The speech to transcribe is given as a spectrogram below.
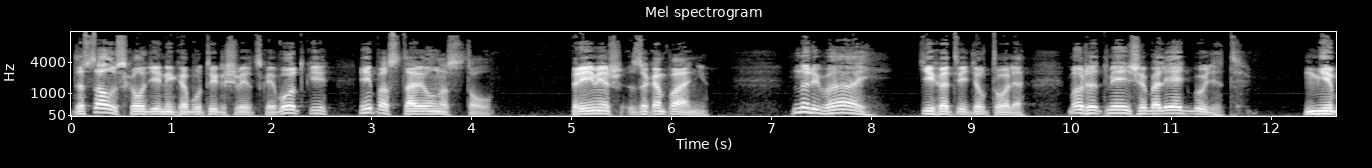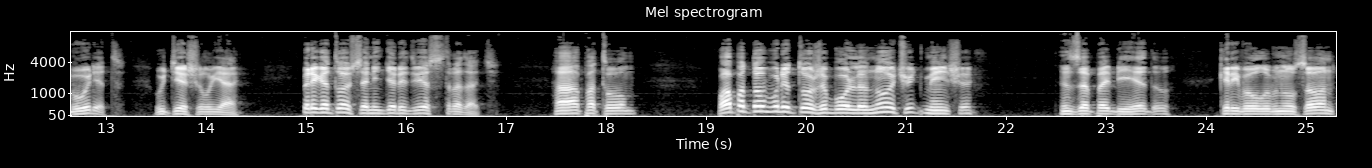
достал из холодильника бутыль шведской водки и поставил на стол. «Примешь за компанию?» «Наливай!» Тихо ответил Толя. Может, меньше болеть будет. Не будет, утешил я. Приготовься недели две страдать. А потом? А потом будет тоже больно, но чуть меньше. За победу! Криво улыбнулся он,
